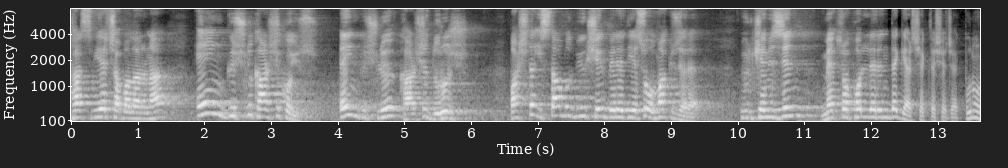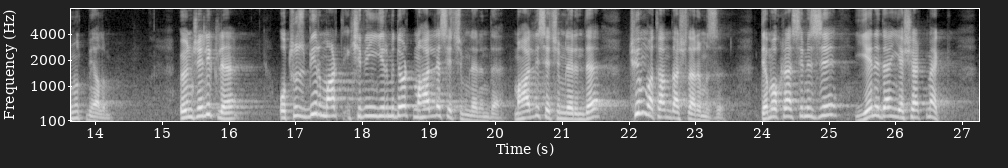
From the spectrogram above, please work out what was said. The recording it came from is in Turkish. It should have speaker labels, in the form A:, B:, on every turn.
A: tasfiye çabalarına en güçlü karşı koyuz. En güçlü karşı duruş. Başta İstanbul Büyükşehir Belediyesi olmak üzere ülkemizin metropollerinde gerçekleşecek. Bunu unutmayalım. Öncelikle 31 Mart 2024 mahalle seçimlerinde, mahalli seçimlerinde tüm vatandaşlarımızı, demokrasimizi yeniden yeşertmek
